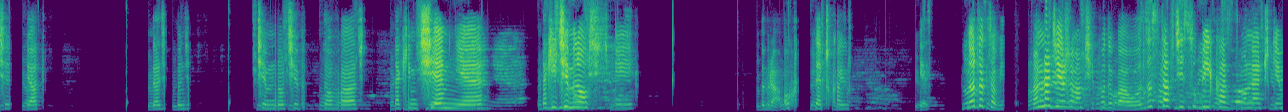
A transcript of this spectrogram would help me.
świat. Będzie ciemnocie pracować. Takim ciemnie. Takiej ciemności. Dobra, okreseczka już jest. No to co, widz- mam nadzieję, że Wam się podobało. Zostawcie subika z dzwoneczkiem,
